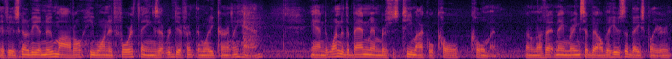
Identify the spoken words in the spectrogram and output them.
If it was going to be a new model, he wanted four things that were different than what he currently had. And one of the band members was T. Michael Cole, Coleman. I don't know if that name rings a bell, but he was the bass player.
